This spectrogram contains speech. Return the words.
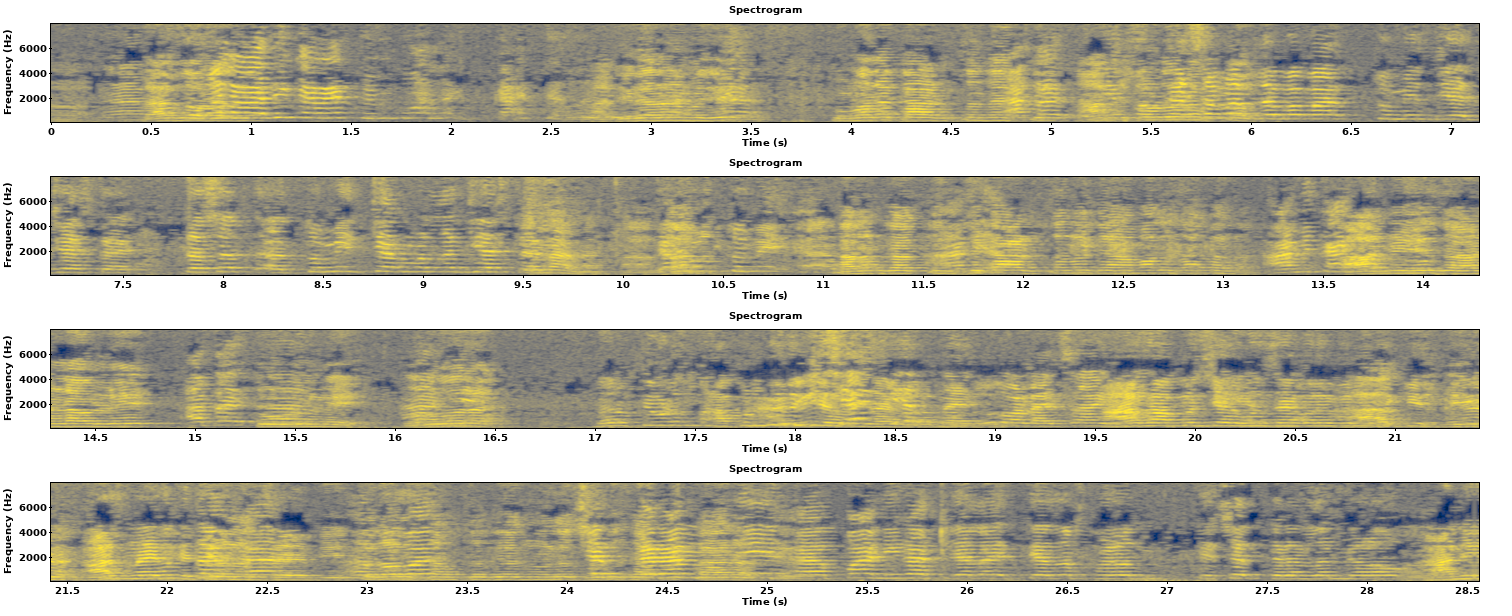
हा. अं, काय तुम्हाला बोलायचं? अधिकार आहे तुम्ही बोला काय त्याचं? अधिकार आहे म्हणजे. तुम्हाला काय अडचण आहे आता ते आम्ही सोडून कसं बाबा तुम्ही जे जास्त आहे तसं अं, तुम्ही चेअरमनला जास्त आहे ना ना हा, ना. त्यामुळे तुम्ही अं, कारण का तुमची आणि- काय अडचण आहे ते आम्हाला सांगा आम्ही ना काय आम्ही हे करतो? झाड लावले आता, तोडू नये हा, बरोबर आहे बरं तेवढंच आपण बोलू विषय चेअरमन येत नाही, साहेबांना तोडायचा बोलू. आज आपण चेअरमन साहेबांना आज विनंती केली तुम्ही- आज नाहीत का चेअरमन साहेब? इथं बाबा, संसदेत म्हणलं थोडंसं आपलं काय शेतकऱ्यांनी राहते अं, पाणी घातलेलं आहे त्याचं फळ ते शेतकऱ्यांना मिळावं. आणि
